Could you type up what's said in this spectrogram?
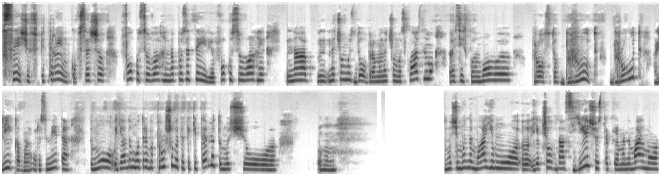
все, що в підтримку, все, що фокус уваги на позитиві, фокус уваги на, на чомусь доброму, на чомусь класному, російською мовою просто бруд, бруд ріками, розумієте? Тому я думаю, треба порушувати такі теми, тому що. тому що ми не маємо, е, якщо в нас є щось таке, ми не маємо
